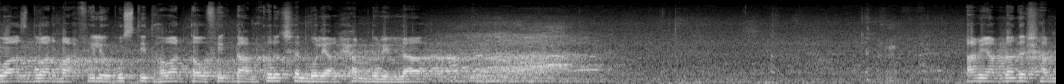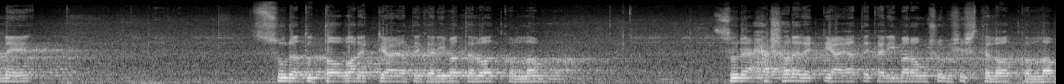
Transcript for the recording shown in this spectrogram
ওয়াজ দোয়ার মাহফিলে উপস্থিত হওয়ার তৌফিক দান করেছেন বলে আলহামদুলিল্লাহ। আমি আপনাদের সামনে সুরাতুত তওবার একটি আয়াতে কারিমা তেলাওয়াত করলাম। সুরা হাসরের একটি আয়াতে কারিমার অংশ বিশেষ তেলাওয়াত করলাম।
